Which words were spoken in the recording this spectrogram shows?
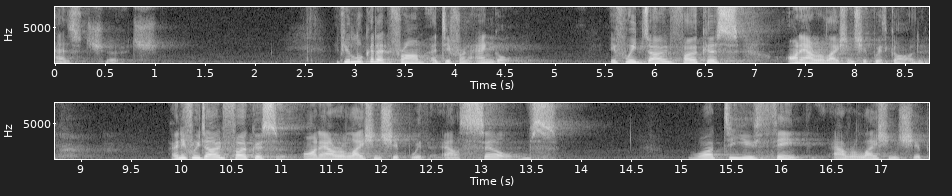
as church. If you look at it from a different angle, if we don't focus on our relationship with God, and if we don't focus on our relationship with ourselves, what do you think our relationship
